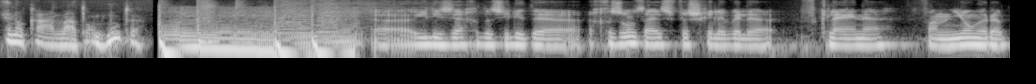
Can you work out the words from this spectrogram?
en elkaar laten ontmoeten. Uh, jullie zeggen dat jullie de gezondheidsverschillen willen verkleinen van jongeren.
